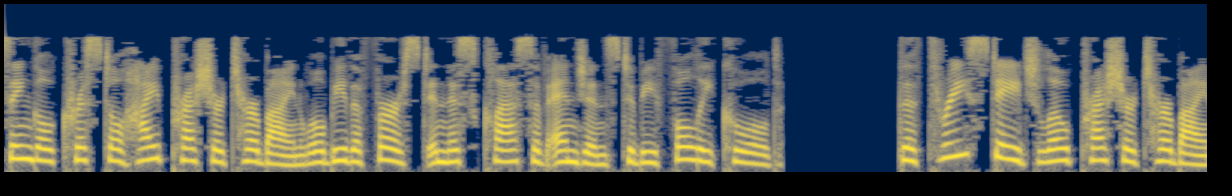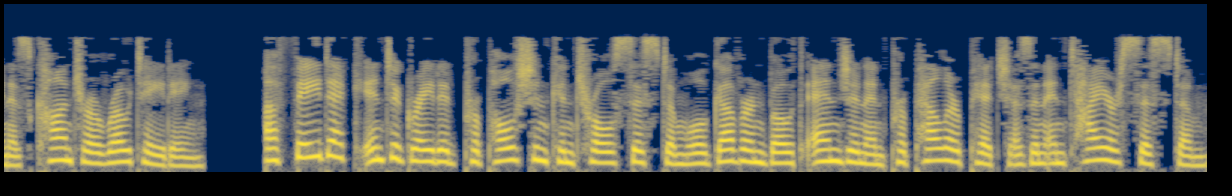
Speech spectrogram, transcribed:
single crystal high-pressure turbine will be the first in this class of engines to be fully cooled. The three-stage low-pressure turbine is contra-rotating. A FADEC integrated propulsion control system will govern both engine and propeller pitch as an entire system.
